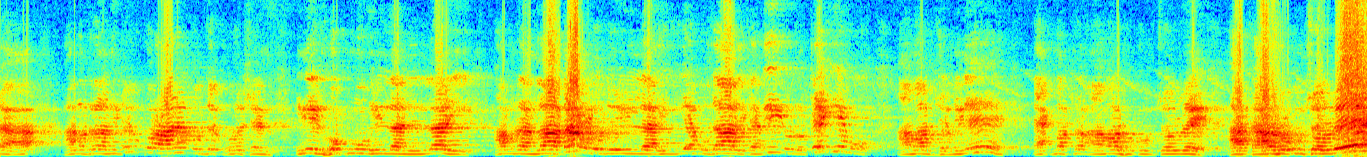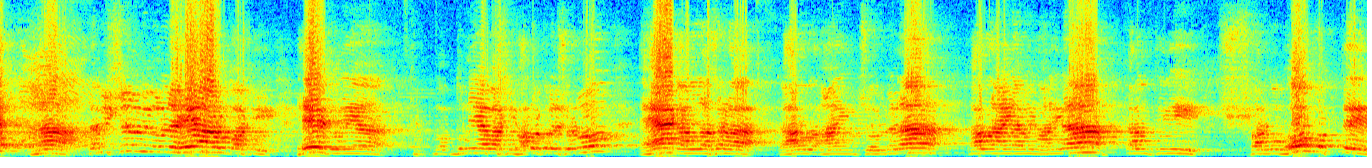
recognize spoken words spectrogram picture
আদেশটা আল্লাহ নিজেও কোরআনের মধ্যে করেছেন। আমরা আমার জমিনে একমাত্র আমার হুকুম চলবে, আর কার হুকুম চলবে? না, তা বিশ্বনবী বললে, হে হে দুনিয়া, দুনিয়াবাসী, ভালো করে শোনো, এক আল্লাহ ছাড়া কারোর আইন চলবে না, কারোর আইন আমি মানি না, কারণ তিনি সার্বভৌমত্বের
